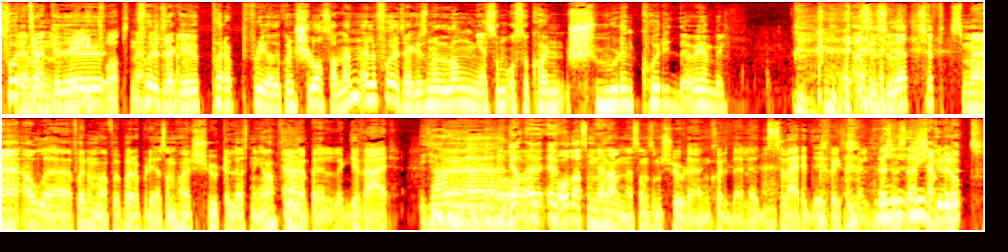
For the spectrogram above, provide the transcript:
Foretrekker blir litt du, foretrekker du paraplyer du kan slå sammen, eller foretrekker du sånne lange som også kan skjule en korde, for eksempel? Jeg syns jo det er tøft med alle former for paraplyer som har skjulte løsninger, for Ja. eksempel gevær. Ja, ja, ja, Eh, Og, Ja, eh, og da, som du nevner, sånn som skjule en korde eller et sverd i, for eksempel. Det syns jeg er liker du- kjemperått.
